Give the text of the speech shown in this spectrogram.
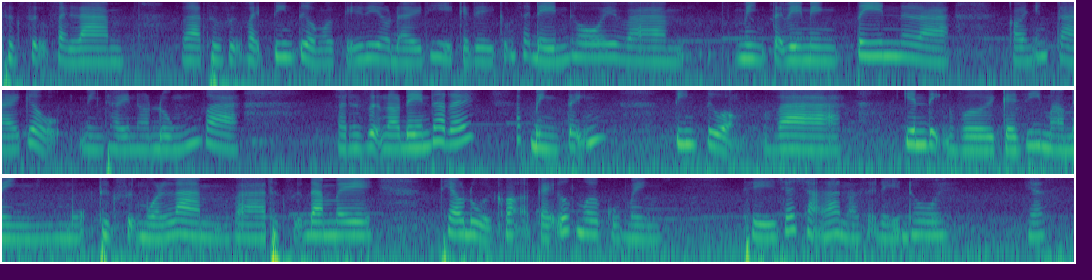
thực sự phải làm và thực sự phải tin tưởng vào cái điều đấy thì cái đấy cũng sẽ đến thôi. Và mình, tại vì mình tin là có những cái kiểu mình thấy nó đúng và và thực sự nó đến thật đấy. Bình tĩnh, tin tưởng và kiên định với cái gì mà mình thực sự muốn làm và thực sự đam mê theo đuổi cái ước mơ của mình thì chắc chắn là nó sẽ đến thôi. Yes.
